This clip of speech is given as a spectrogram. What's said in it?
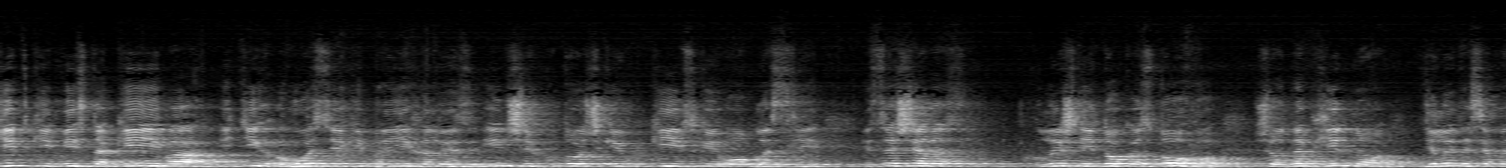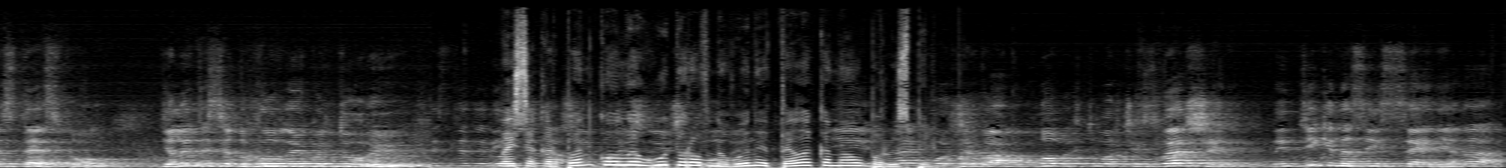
дітки міста Києва, і ті гості, які приїхали з інших куточків Київської області. І це ще раз лишній доказ того, що необхідно ділитися мистецтвом, ділитися духовною культурою. Леся Карпенко, Олег Гуторов. Новини телеканал Бориспіль. Боже вам нових творчих звершень не тільки на цій сцені, а на,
